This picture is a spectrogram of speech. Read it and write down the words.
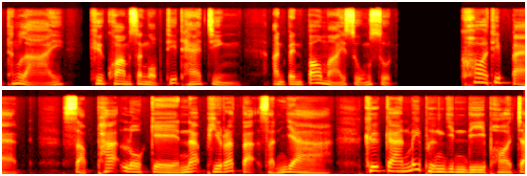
สทั้งหลาย คือความสงบที่แท้จริง อันเป็นเป้าหมายสูงสุด ข้อที่ 8 สัพพะโลเกณพิรตสัญญา คือการไม่พึงยินดีพอใจ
